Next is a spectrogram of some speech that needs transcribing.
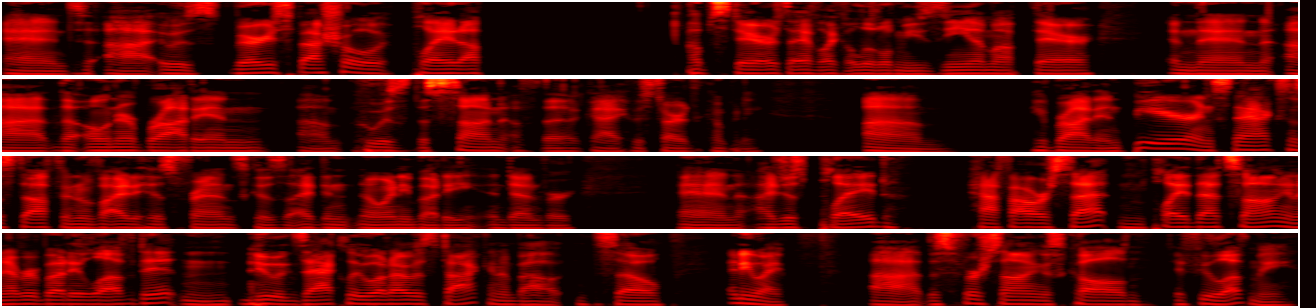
and uh, it was very special. Played up upstairs. They have like a little museum up there, and then uh, the owner brought in, um, who was the son of the guy who started the company. Um, he brought in beer and snacks and stuff, and invited his friends because I didn't know anybody in Denver, and I just played half hour set and played that song, and everybody loved it and knew exactly what I was talking about. So, anyway, uh, this first song is called "If You Love Me."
